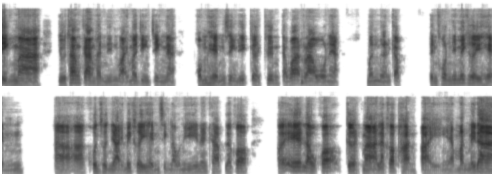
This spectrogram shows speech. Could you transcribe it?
จริงมา อยู่ท่ามกลางแผ่นดินไหวมาจริง ๆ เนี่ย ผมเห็นสิ่งที่เกิดขึ้น แต่ว่าเราเนี่ยมันเหมือนกับเป็นคนที่ไม่เคยเห็นอ่าคนส่วนใหญ่ไม่เคยเห็นสิ่งเหล่านี้นะครับ แล้วก็เออเอเราก็เกิดมาแล้วก็ผ่านไปอย่างเงี้ยมันไม่ได้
